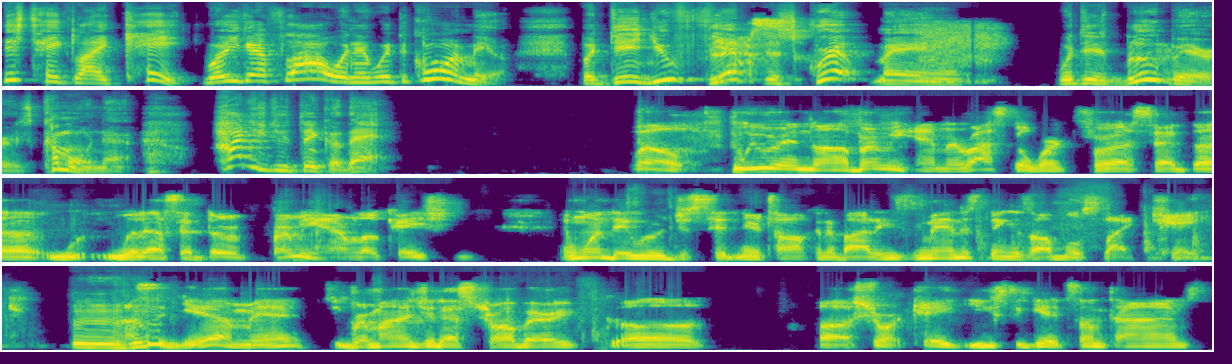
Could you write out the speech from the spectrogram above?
this tastes like cake. Well, you got flour in it with the cornmeal. But then you flip yes. the script, man, with these blueberries. Come on now. How did you think of that? Well, we were in uh, Birmingham, and Roscoe worked for us at the with us at the Birmingham location. And one day we were just sitting there talking about it. He said, "Man, this thing is almost like cake." Mm-hmm. I said, "Yeah, man. It reminds you that strawberry uh, uh, shortcake you used to get sometimes."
